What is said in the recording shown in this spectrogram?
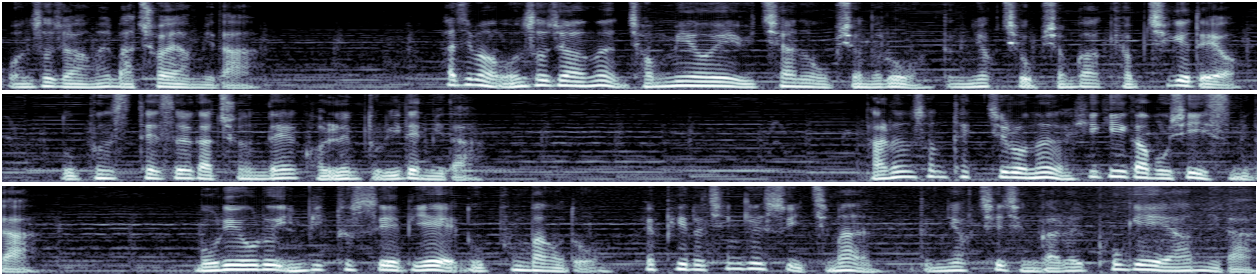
원소 저항을 맞춰야 합니다. 하지만 원소 저항은 전미어에 위치하는 옵션으로 능력치 옵션과 겹치게 되어 높은 스탯을 갖추는데 걸림돌이 됩니다. 다른 선택지로는 희귀 갑옷이 있습니다. 모리오르 인빅투스에 비해 높은 방어도, 회피를 챙길 수 있지만 능력치 증가를 포기해야 합니다.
